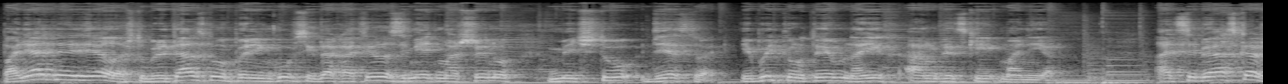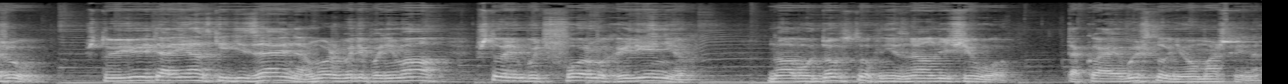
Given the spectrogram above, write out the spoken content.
Понятное дело, что британскому пареньку всегда хотелось иметь машину мечту детства и быть крутым на их английский манер. От себя скажу, что ее итальянский дизайнер, может быть, и понимал что-нибудь в формах и линиях, но об удобствах не знал ничего. Такая вышла у него машина.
